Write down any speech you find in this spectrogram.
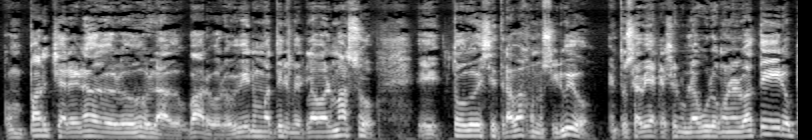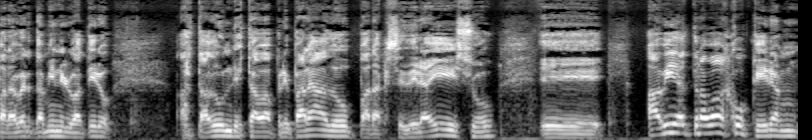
con parche arenado de los dos lados, bárbaro. Viene un batero y me clava el mazo, eh, todo ese trabajo nos sirvió. Entonces había que hacer un laburo con el batero para ver también el batero hasta dónde estaba preparado para acceder a eso. Eh, había trabajos que eran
